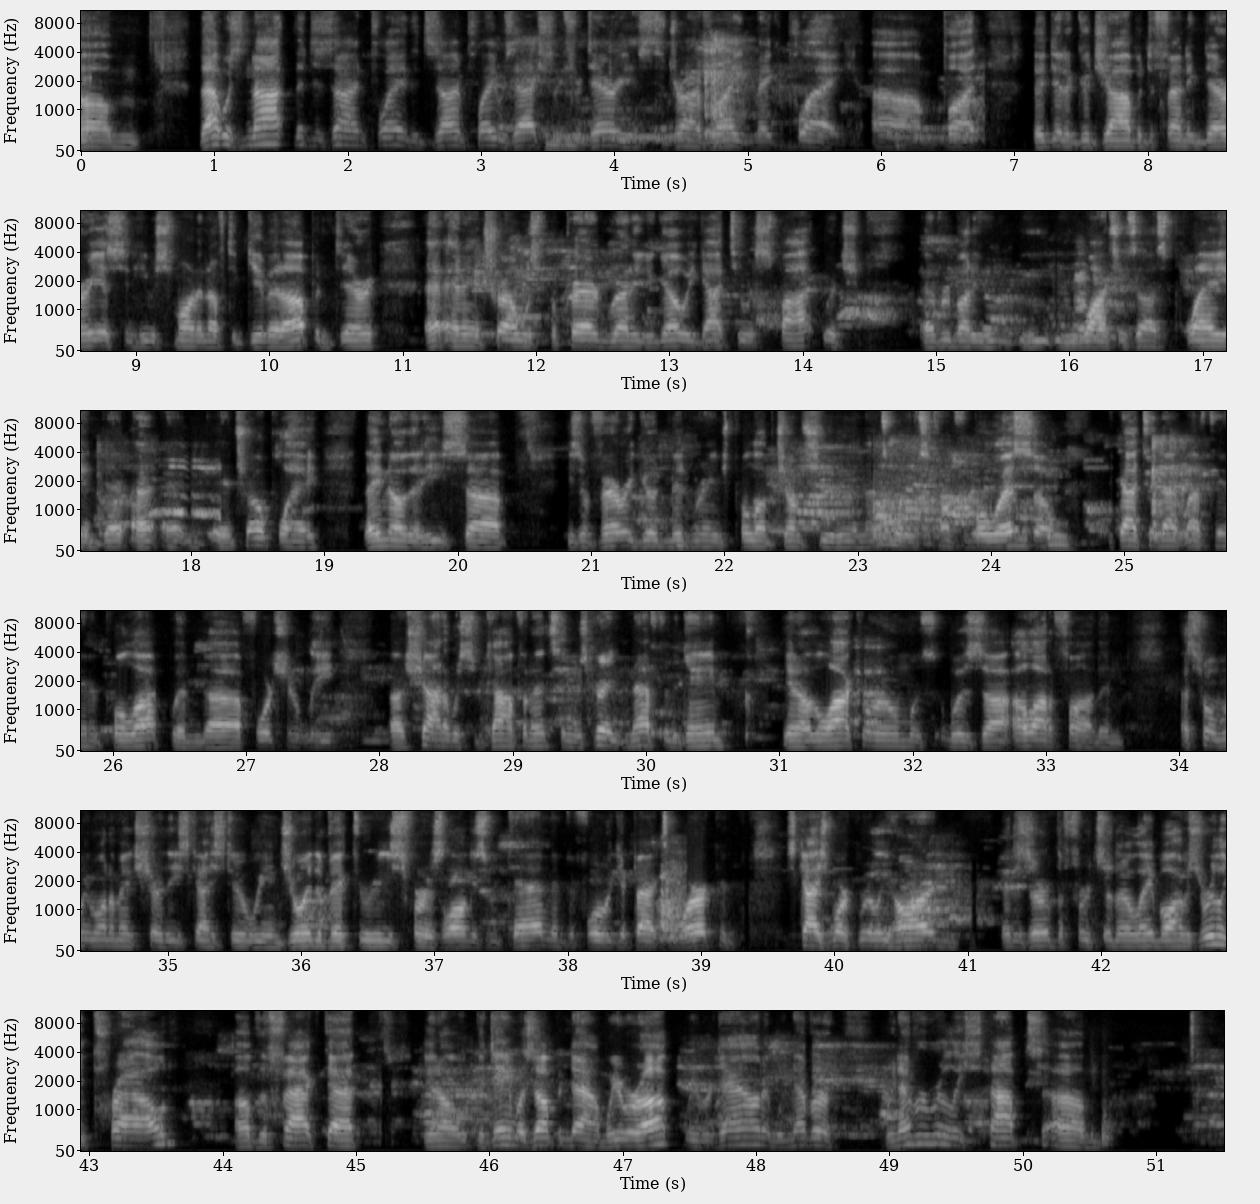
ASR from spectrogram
um, that was not the design play. The design play was actually for Darius to drive right and make a play. Um, but they did a good job of defending Darius, and he was smart enough to give it up. And Darius and Antrell was prepared, ready to go. He got to a spot which everybody who, who, who watches us play and, uh, and Antrell play, they know that he's uh, he's a very good mid-range pull-up jump shooter, and that's what he's comfortable with. So he got to that left-handed pull-up, and uh, fortunately, uh, shot it with some confidence, and it was great. And after the game, you know, the locker room was was uh, a lot of fun, and that's what we want to make sure these guys do. We enjoy the victories for as long as we can, and before we get back to work. And these guys work really hard, and they deserve the fruits of their labor. I was really proud of the fact that you know the game was up and down. We were up, we were down, and we never we never really stopped um,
